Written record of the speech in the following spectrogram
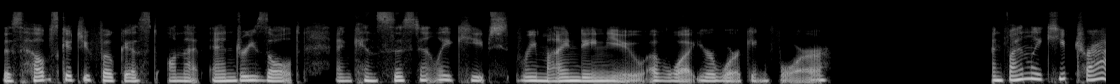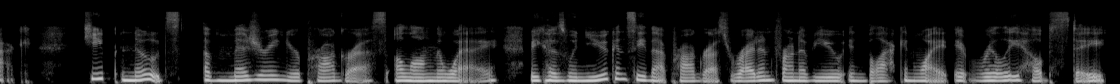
This helps get you focused on that end result and consistently keeps reminding you of what you're working for. And finally, keep track. Keep notes of measuring your progress along the way. Because when you can see that progress right in front of you in black and white, it really helps stay,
